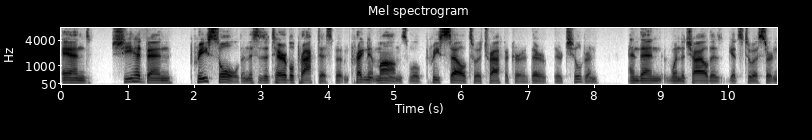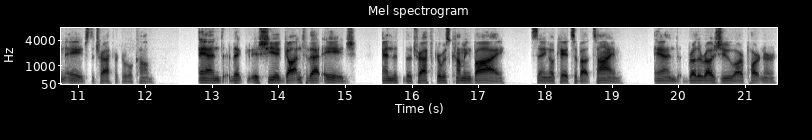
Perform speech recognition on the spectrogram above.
And she had been pre-sold, and this is a terrible practice, but pregnant moms will pre-sell to a trafficker their their children, and then when the child is, gets to a certain age, the trafficker will come. And that if she had gotten to that age, and the, the trafficker was coming by, saying, "Okay, it's about time," and Brother Raju, our partner,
